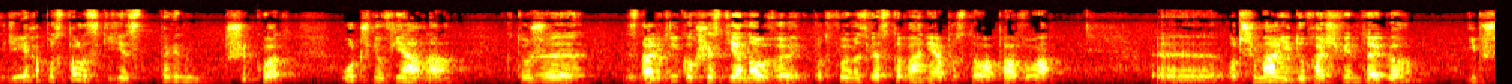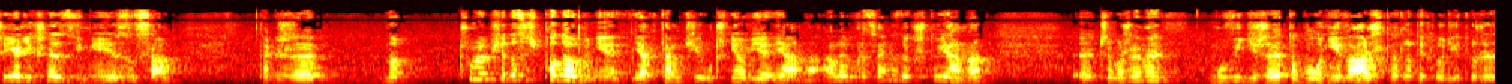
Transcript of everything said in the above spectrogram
w dziejach apostolskich jest pewien przykład uczniów Jana, którzy znali tylko chrześcijanowy i pod wpływem zwiastowania apostoła Pawła e, otrzymali Ducha Świętego i przyjęli chrzest w imię Jezusa. Także no, czułem się dosyć podobnie jak tamci uczniowie Jana. Ale wracając do chrztu Jana, e, czy możemy mówić, że to było nieważne dla tych ludzi, którzy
